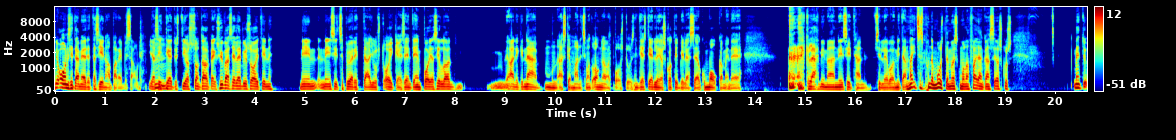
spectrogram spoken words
niin on sitä mieltä, että siinä on parempi soundi. Ja sitten Mhm. tietysti, jos on tarpeeksi hyvä se levysoitin, niin, niin sitten se pyörittää just oikeaan tempoon ja silloin mm, ainakin nämä mun äsken mainitsemat ongelmat poistuisi. Niin tietysti edelleen, jos kotibileissä joku moukka menee klähmimään, niin sittenhän sille ei voi mitään. Mä itse asiassa muistan myös, kun me ollaan Fajan kanssa joskus menty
